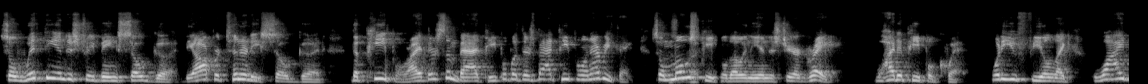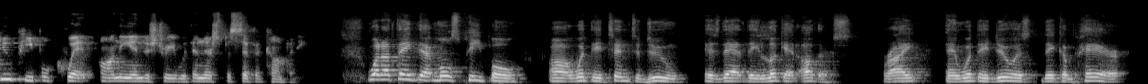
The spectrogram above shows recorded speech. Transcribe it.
So, with the industry being so good, the opportunity so good, the people, right? There's some bad people, but there's bad people in everything. So, most people, though, in the industry are great. Why do people quit? What do you feel like? Why do people quit on the industry within their specific company? Well, I think that most people, uh, what they tend to do is that they look at others, right? And what they do is they compare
